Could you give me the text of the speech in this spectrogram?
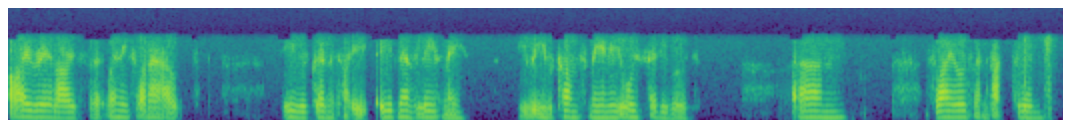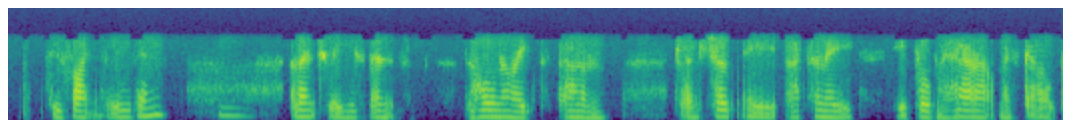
I realised that when he got out, he was going to he, he'd never leave me. He, he would come for me, and he always said he would. Um, so I always went back to him, too frightened to leave him. Mm. Eventually, he spent the whole night um, trying to choke me, batter me. He pulled my hair out of my scalp.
